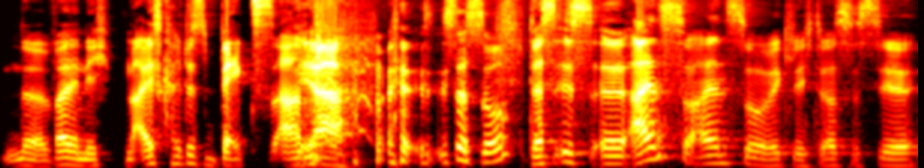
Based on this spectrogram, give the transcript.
ne, weiß ich nicht, ein eiskaltes Becks an. Ja. ist das so? Das ist äh, eins zu eins so, wirklich. Das ist dir.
